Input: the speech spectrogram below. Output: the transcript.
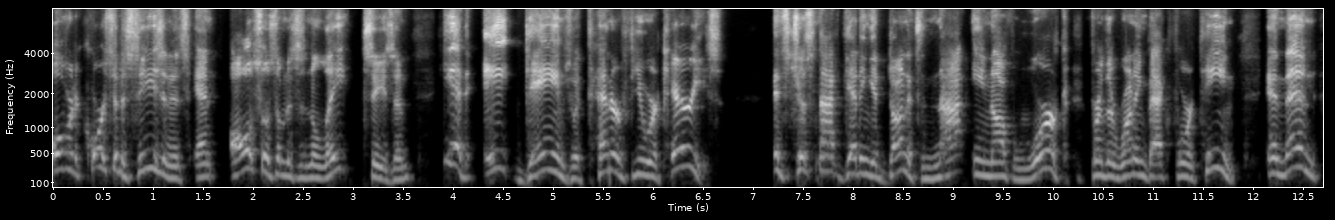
over the course of the season, and also some of this is in the late season, he had eight games with 10 or fewer carries. It's just not getting it done. It's not enough work for the running back 14. And then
